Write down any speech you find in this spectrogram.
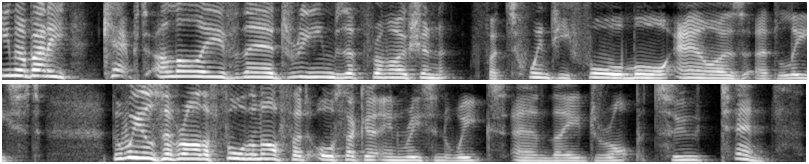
Imabari kept alive their dreams of promotion for 24 more hours at least. The wheels have rather fallen off at Osaka in recent weeks and they drop to 10th.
